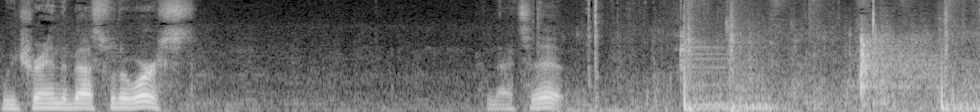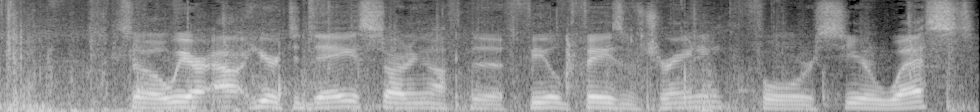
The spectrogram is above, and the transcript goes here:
We train the best for the worst. And that's it. So we are out here today starting off the field phase of training for SERE West,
